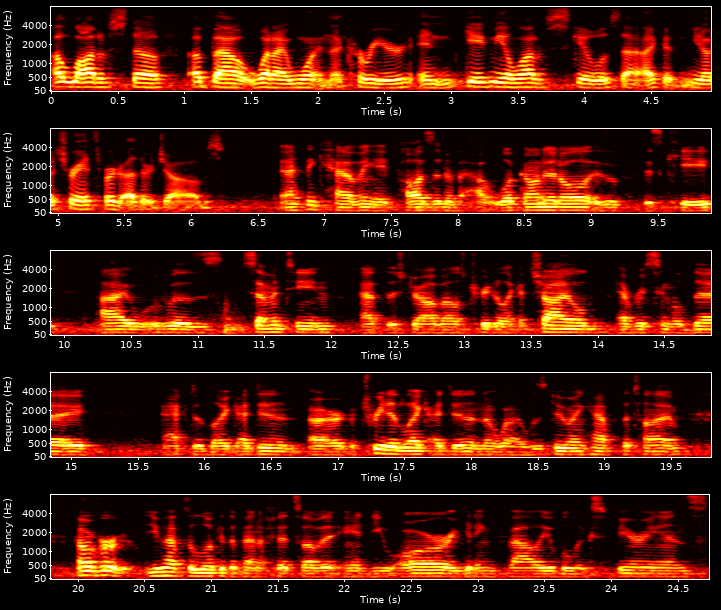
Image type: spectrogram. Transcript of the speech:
a lot of stuff about what I want in a career and gave me a lot of skills that I could, you know, transfer to other jobs. I think having a positive outlook on it all is is key. I was 17 at this job. I was treated like a child every single day, acted like I didn't, or treated like I didn't know what I was doing half the time. However, you have to look at the benefits of it, and you are getting valuable experience.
